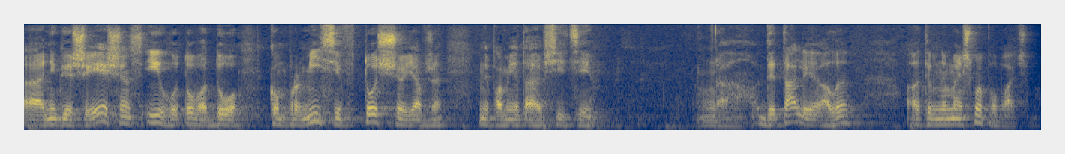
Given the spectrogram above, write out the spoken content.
е, negotiations і готова до компромісів. Тощо я вже не пам'ятаю всі ці е, деталі, але е, тим не менш ми побачимо.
